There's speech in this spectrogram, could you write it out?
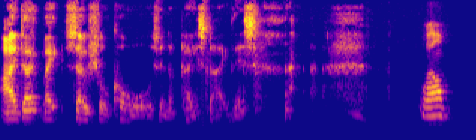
I don't make social calls in a place like this. Well,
